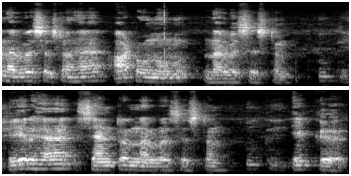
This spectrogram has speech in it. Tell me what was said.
ਨਰਵਸ ਸਿਸਟਮ ਹੈ ਆਟੋਨੋਮ ਨਰਵਸ ਸਿਸਟਮ ਫਿਰ ਹੈ ਸੈਂਟਰਲ ਨਰਵਸ ਸਿਸਟਮ ਇੱਕ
